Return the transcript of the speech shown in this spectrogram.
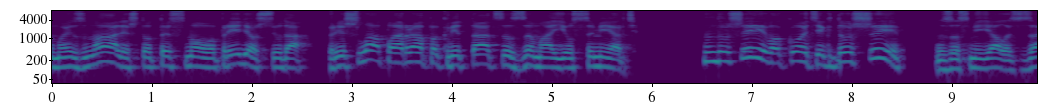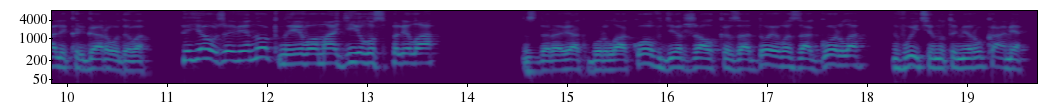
«Мы знали, что ты снова придешь сюда. Пришла пора поквитаться за мою смерть». «Души его, котик, души!» – засмеялась Залика Игородова. «Я уже венок на его могилу сплела». Здоровяк Бурлаков держал Казадоева за горло вытянутыми руками,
